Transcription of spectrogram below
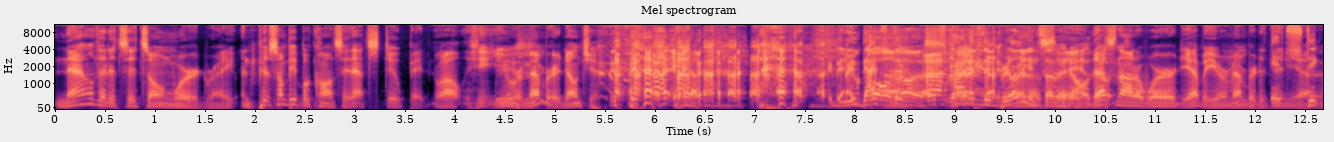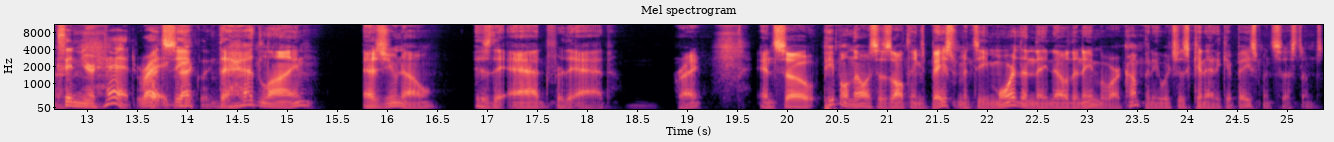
now that it's its own word, right? And p- some people call it and say, that's stupid. Well, you, you remember it, don't you? Yeah. You that's call the, us, that's kind of the brilliance of it all. That's though. not a word. Yeah, but you remembered it, It didn't you? sticks in your head, right? But see, exactly. The headline, as you know, is the ad for the ad, right? And so people know us as all things basementy more than they know the name of our company, which is Connecticut Basement Systems.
